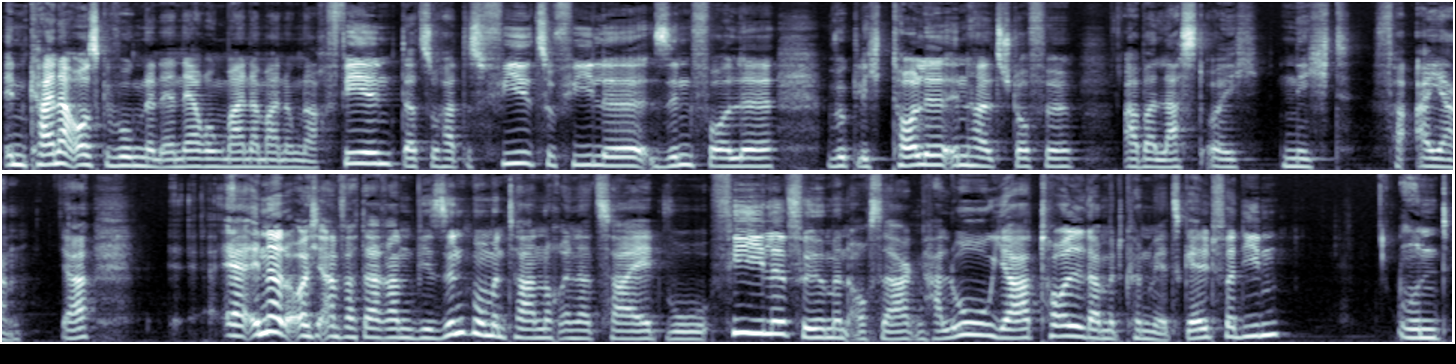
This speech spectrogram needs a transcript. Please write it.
in keiner ausgewogenen Ernährung meiner Meinung nach fehlen. Dazu hat es viel zu viele sinnvolle, wirklich tolle Inhaltsstoffe, aber lasst euch nicht vereiern. Ja, erinnert euch einfach daran, wir sind momentan noch in einer Zeit, wo viele Firmen auch sagen, hallo, ja, toll, damit können wir jetzt Geld verdienen. Und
